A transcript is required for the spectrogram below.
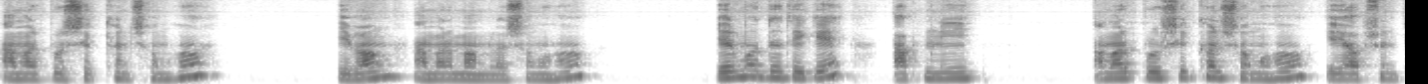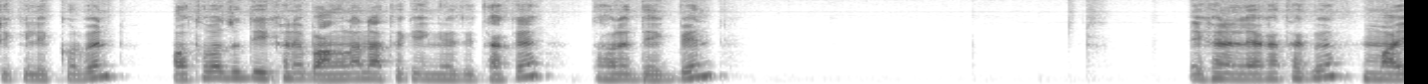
আমার প্রশিক্ষণ সমূহ এবং আমার মামলা সমূহ এর মধ্যে থেকে আপনি আমার প্রশিক্ষণ সমূহ এই অপশনটি ক্লিক করবেন অথবা যদি এখানে বাংলা না থেকে ইংরেজি থাকে, তাহলে দেখবেন এখানে লেখা থাকবে মাই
